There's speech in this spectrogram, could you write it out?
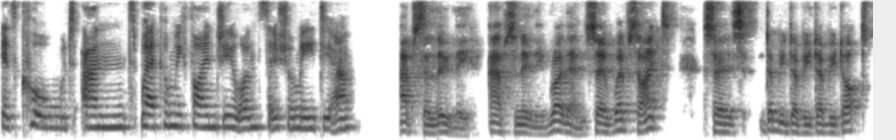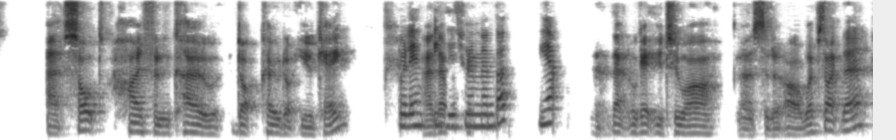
is called and where can we find you on social media? Absolutely, absolutely. Right then, so website. So it's www.salt-co.co.uk. Brilliant. And Easy to remember. Yeah. That will get you to our uh, sort of our website there.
